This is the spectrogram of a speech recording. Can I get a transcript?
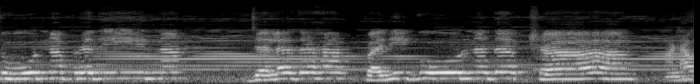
तूर्णप्रदीर्ण पूर्ण प्रदीर्ण जलदः परिपूर्ण दक्ष हाण ओ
